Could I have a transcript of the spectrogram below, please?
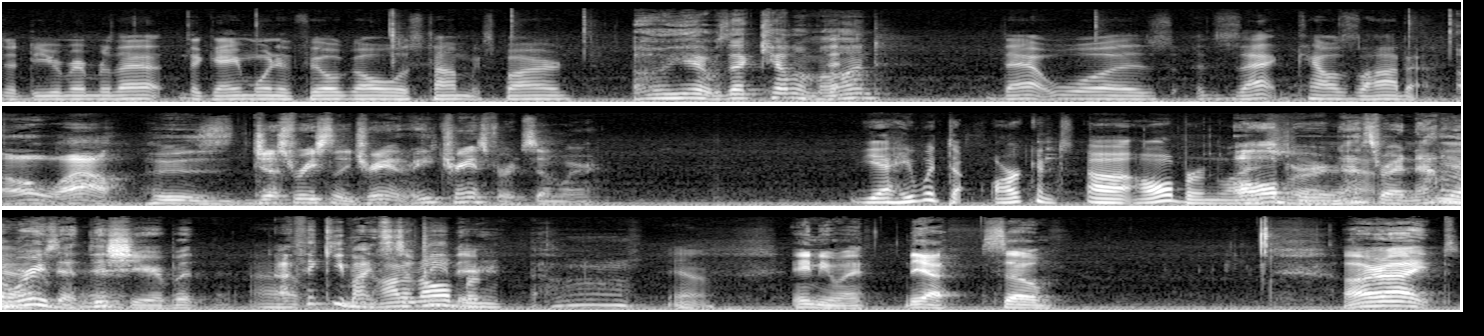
Do you remember that? The game-winning field goal as time expired. Oh yeah, was that Kellen Mond? That, that was Zach Calzada. Oh wow, who's just recently transferred? He transferred somewhere. Yeah, he went to Arkansas, uh, Auburn last year. Auburn, year. that's right. Now I don't yeah, know where he's at yeah. this year, but uh, I think he might still be Auburn. there. Oh. Yeah. Anyway, yeah. So all right,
